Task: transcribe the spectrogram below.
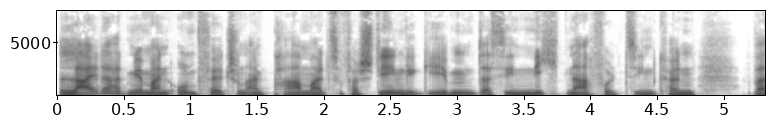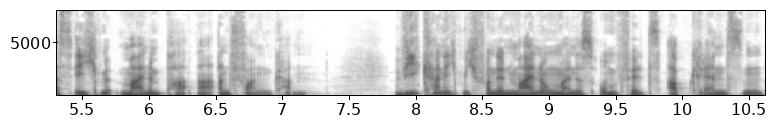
Leider hat mir mein Umfeld schon ein paar Mal zu verstehen gegeben, dass sie nicht nachvollziehen können, was ich mit meinem Partner anfangen kann. Wie kann ich mich von den Meinungen meines Umfelds abgrenzen,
